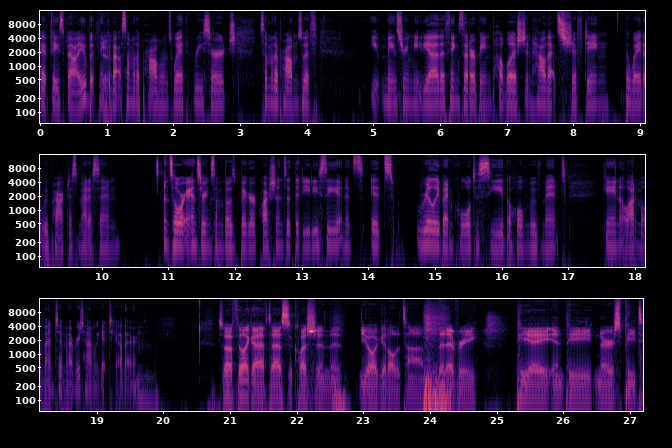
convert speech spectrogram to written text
at face value, but think Yeah. about some of the problems with research, some of the problems with mainstream media, the things that are being published, and how that's shifting the way that we practice medicine. And so we're answering some of those bigger questions at the DDC, and it's it's really been cool to see the whole movement gain a lot of momentum every time we get together. Mm-hmm. So I feel like I have to ask the question that you all get all the time that every PA, NP, nurse, PT.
